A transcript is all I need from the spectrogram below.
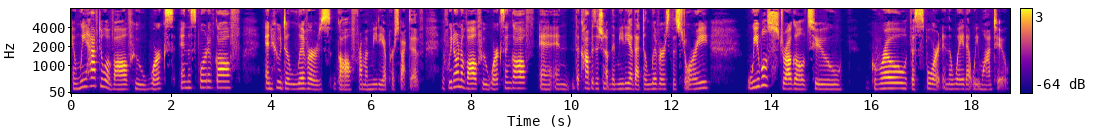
And we have to evolve who works in the sport of golf and who delivers golf from a media perspective. If we don't evolve who works in golf and, and, the composition of the media that delivers the story, we will struggle to grow the sport in the way that we want to.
